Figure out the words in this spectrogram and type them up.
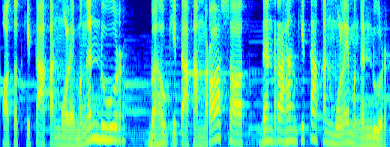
Otot kita akan mulai mengendur, bahu kita akan merosot, dan rahang kita akan mulai mengendur.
